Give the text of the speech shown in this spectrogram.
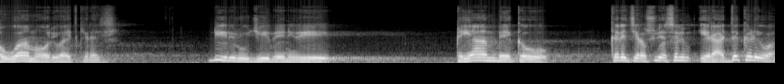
قوامه روایت کې راځي ډېرې روژې به یې نیوې قیام به یې کوو کله چې رسول الله وسلم اراده کړې وه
